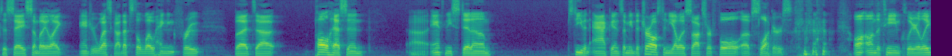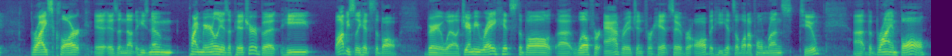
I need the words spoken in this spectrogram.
to say somebody like Andrew Westcott. That's the low hanging fruit. But uh, Paul Hessen, uh, Anthony Stidham, Stephen Atkins. I mean, the Charleston Yellow Sox are full of sluggers on, on, the team. Clearly, Bryce Clark is another. He's known primarily as a pitcher, but he obviously hits the ball very well. Jeremy Ray hits the ball uh, well for average and for hits overall, but he hits a lot of home runs too. Uh, but Brian Ball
